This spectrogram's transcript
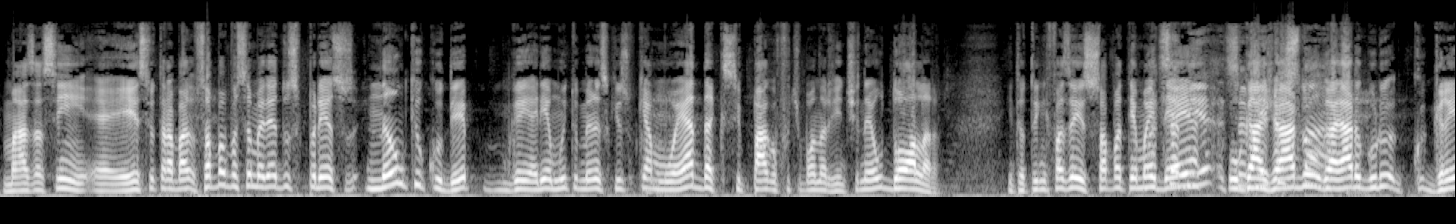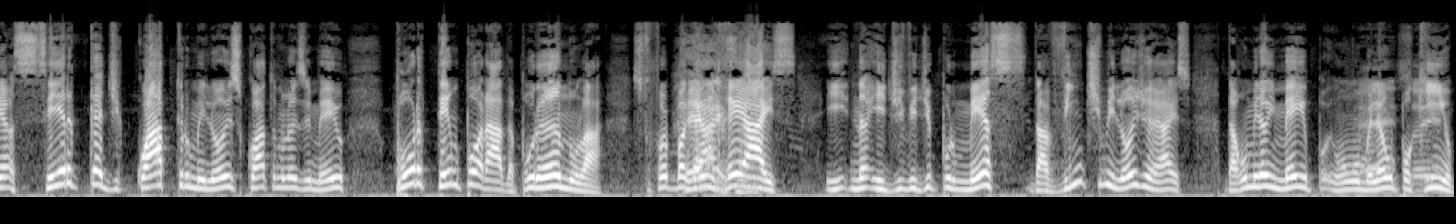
Mas assim, é esse o trabalho. Só pra você ter uma ideia dos preços. Não que o Cudê ganharia muito menos que isso, porque a moeda que se paga o futebol na Argentina é o dólar. Então tem que fazer isso. Só pra ter uma Mas ideia, sabia- o sabia Gajardo, o está- Gajardo ganha cerca de 4 milhões, 4 milhões e meio por temporada, por ano lá. Se tu for pagar Reais, em né? reais e, na- e dividir por mês, dá 20 milhões de reais. Dá um milhão e meio, um milhão e isso pouquinho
